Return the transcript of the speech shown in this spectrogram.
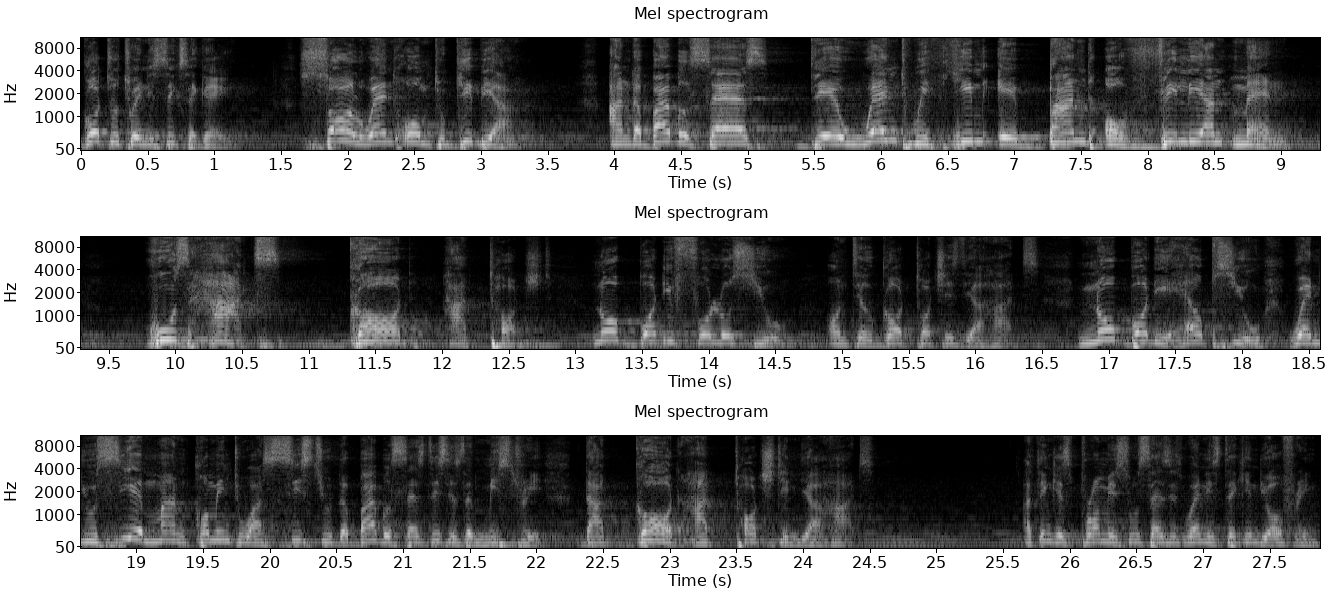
Go to 26 again. Saul went home to Gibeah and the Bible says they went with him a band of valiant men whose hearts God had touched. Nobody follows you until God touches their hearts. Nobody helps you. When you see a man coming to assist you, the Bible says this is a mystery that God had touched in their hearts. I think his promise, who says it when he's taking the offering,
